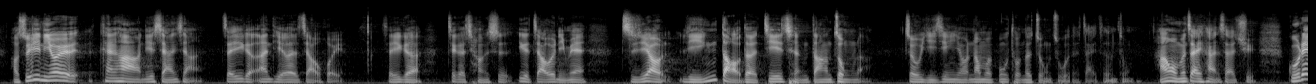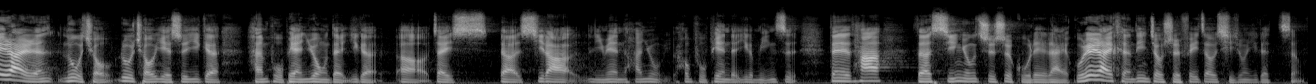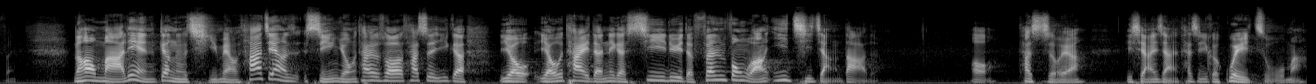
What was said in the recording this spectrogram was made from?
好，所以你会看哈，你想一想，在一个安提阿的教会，在一个这个城市一个教会里面，只要领导的阶层当中了，就已经有那么不同的种族的在当中。好，我们再看下去，古利奈人入球，入球也是一个很普遍用的一个呃，在希呃希腊里面很用很普遍的一个名字，但是它的形容词是古利奈，古利奈肯定就是非洲其中一个省份。然后马练更奇妙，他这样形容，他就说他是一个犹犹太的那个西律的分封王一起长大的。哦，他是谁呀？你想一想，他是一个贵族嘛，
